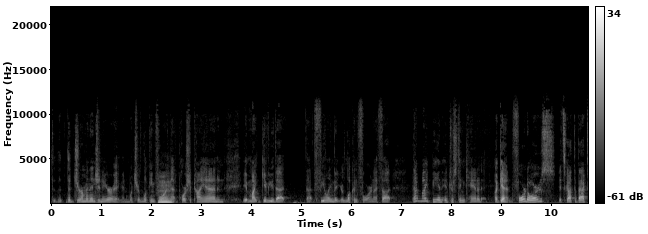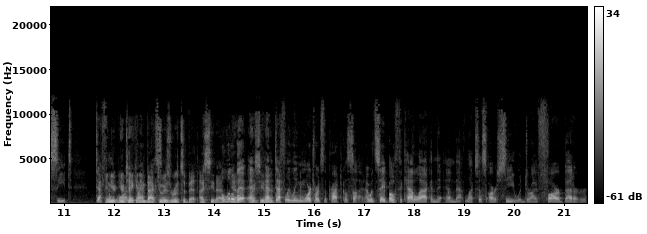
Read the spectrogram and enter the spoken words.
the, the German engineering and what you're looking for Hmm. in that Porsche Cayenne, and it might give you that that feeling that you're looking for. And I thought that might be an interesting candidate. Again, four doors. It's got the back seat. And Definitely you're, more you're taking him back practical to his roots a bit. I see that. A little Yeah, bit, I and, see and that. definitely leaning more towards the practical side. I would say both the Cadillac and the, and that Lexus RC would drive far better.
